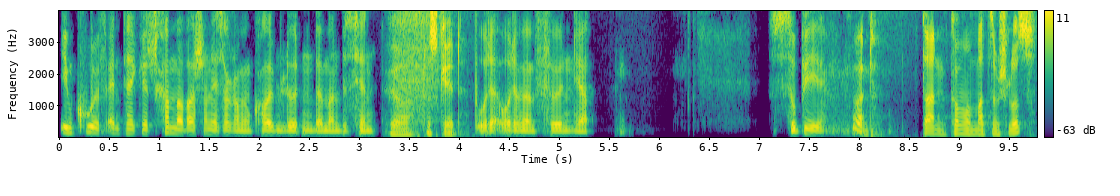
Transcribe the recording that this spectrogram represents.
Im QFN-Package kann man wahrscheinlich sogar mit dem Kolben löten, wenn man ein bisschen. Ja, das geht. Oder, oder mit dem Föhn, ja. Supi. Gut. Dann kommen wir mal zum Schluss.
